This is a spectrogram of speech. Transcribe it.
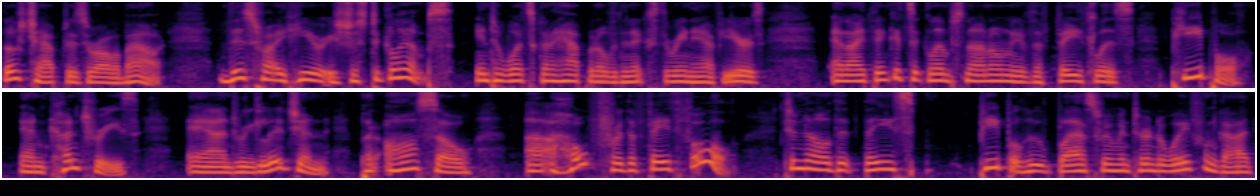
those chapters are all about. This right here is just a glimpse into what's going to happen over the next three and a half years. And I think it's a glimpse not only of the faithless people and countries and religion, but also uh, a hope for the faithful to know that these people who've blasphemed and turned away from God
